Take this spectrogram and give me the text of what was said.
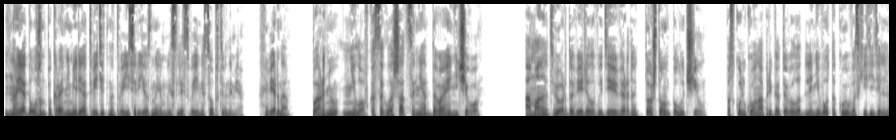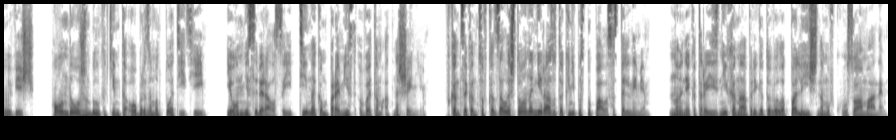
Но я должен, по крайней мере, ответить на твои серьезные мысли своими собственными. Верно? Парню неловко соглашаться, не отдавая ничего. Аман твердо верил в идею вернуть то, что он получил. Поскольку она приготовила для него такую восхитительную вещь, он должен был каким-то образом отплатить ей, и он не собирался идти на компромисс в этом отношении. В конце концов, казалось, что она ни разу так и не поступала с остальными но некоторые из них она приготовила по личному вкусу Аманы.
